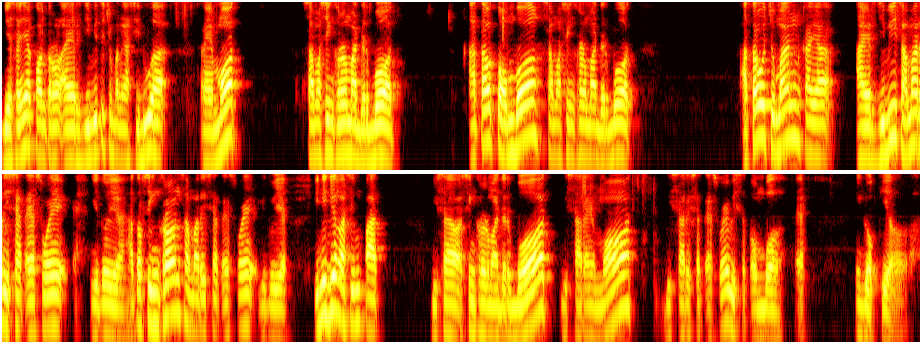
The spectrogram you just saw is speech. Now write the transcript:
biasanya kontrol RGB itu cuma ngasih dua, remote sama sinkron motherboard atau tombol sama sinkron motherboard atau cuman kayak RGB sama reset SW gitu ya atau sinkron sama reset SW gitu ya. Ini dia ngasih empat. Bisa sinkron motherboard, bisa remote, bisa reset SW, bisa tombol ya. Ini gokil.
